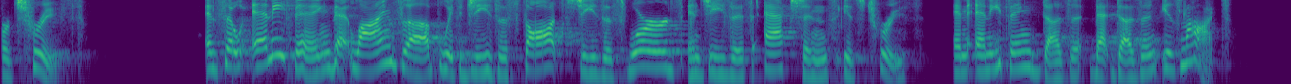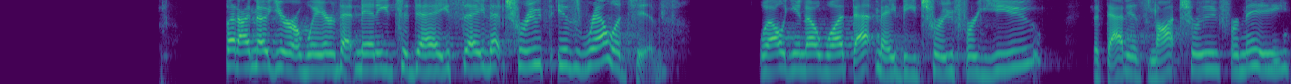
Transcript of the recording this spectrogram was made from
for truth. And so anything that lines up with Jesus' thoughts, Jesus' words, and Jesus' actions is truth. And anything doesn't, that doesn't is not. But I know you're aware that many today say that truth is relative. Well, you know what? That may be true for you, but that is not true for me.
